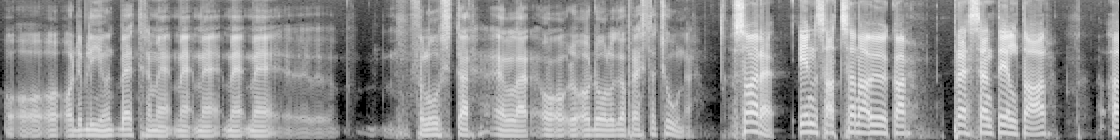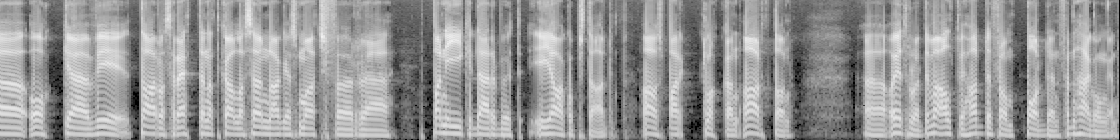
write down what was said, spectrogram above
och, och, och, det blir ju inte bättre med, med, med, med, med eh, förluster eller, och, och dåliga prestationer. Så är det. Insatserna ökar, pressen tilltar Eh, och eh, vi tar oss rätten att kalla söndagens match för uh, panikderbyt i Jakobstad. Avspark klockan 18. och jag tror att det var allt vi hade från podden för den här gången.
